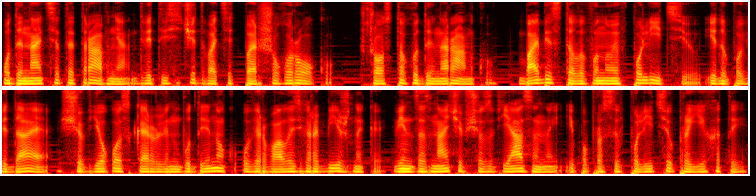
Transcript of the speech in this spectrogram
11 травня 2021 року, 6 година ранку. Бабіс телефонує в поліцію і доповідає, що в його з Керолін будинок увірвались грабіжники. Він зазначив, що зв'язаний, і попросив поліцію приїхати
